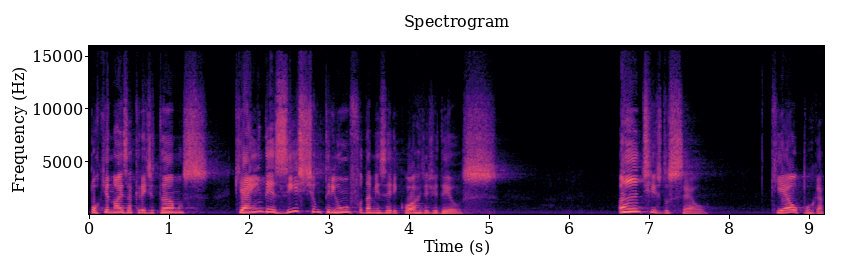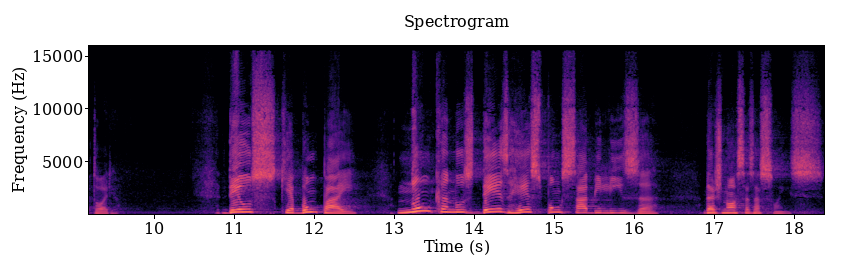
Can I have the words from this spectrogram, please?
Porque nós acreditamos que ainda existe um triunfo da misericórdia de Deus antes do céu, que é o purgatório. Deus, que é bom Pai, nunca nos desresponsabiliza das nossas ações.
